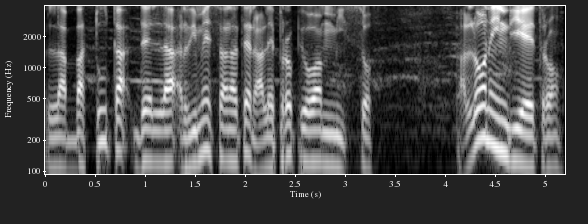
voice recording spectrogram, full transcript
la battuta della rimessa laterale proprio a Misso Pallone indietro.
